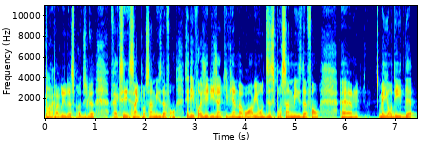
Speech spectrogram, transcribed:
pour parler de ce produit-là. Fait que c'est 5% de mise de fonds. Tu sais, des fois, j'ai des gens qui viennent me voir, ils ont 10% de mise de fonds, mais ils ont des dettes.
